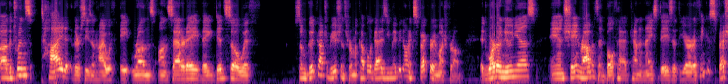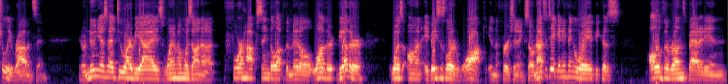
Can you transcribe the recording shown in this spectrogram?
uh, the Twins tied their season high with eight runs on Saturday. They did so with some good contributions from a couple of guys you maybe don't expect very much from. Eduardo Nunez and Shane Robinson both had kind of nice days at the yard. I think especially Robinson. You know, Nunez had two RBIs. One of them was on a four hop single up the middle. While the other was on a bases loaded walk in the first inning. So not to take anything away because all of the runs batted in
